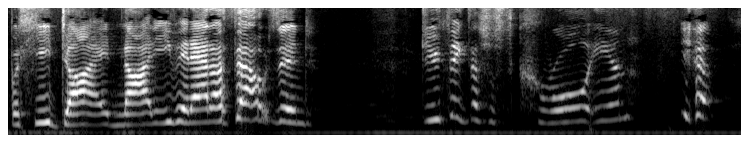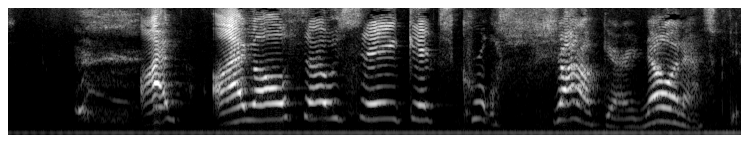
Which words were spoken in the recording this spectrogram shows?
But he died not even at a thousand. Do you think that's just cruel, Ian? Yeah. I I also think it's cruel. Shut up, Gary. No one asked you.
